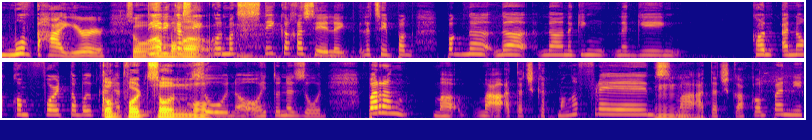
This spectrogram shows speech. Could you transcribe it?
move higher So, ang kasi mga, kung mag-stay ka kasi like let's say pag pag na na, na naging naging con, ano comfortable ka comfort na zone mo, zone oo ito na zone parang ma, ma-attach ka mga friends Mm. ma-attach ka company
